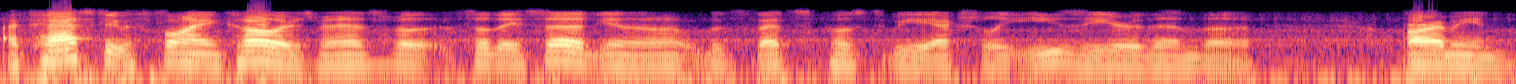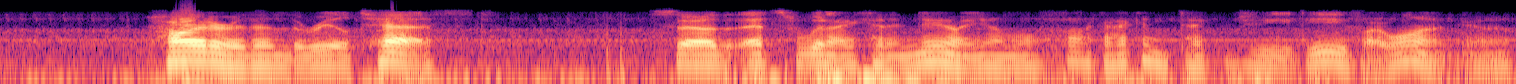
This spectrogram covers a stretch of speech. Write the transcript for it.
I passed it with flying colors, man. So, so they said, you know, was, that's supposed to be actually easier than the, or I mean, harder than the real test. So that's when I kind of knew, you know, well, fuck, I can take GED if I want, you know,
